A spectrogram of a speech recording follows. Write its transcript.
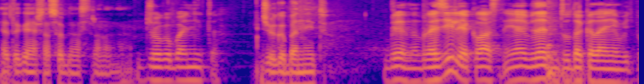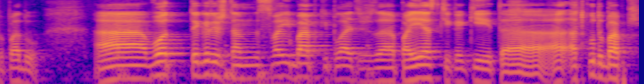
Это, конечно, особенная страна, да. Джога Бонита. Джуга Бонит. Блин, ну Бразилия классная, я обязательно туда когда-нибудь попаду. А вот ты говоришь, там свои бабки платишь за поездки какие-то. А откуда бабки?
